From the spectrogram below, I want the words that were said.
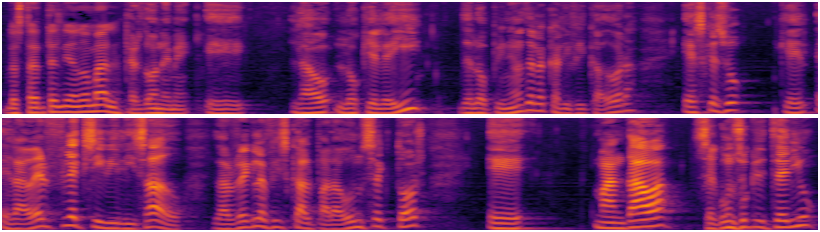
Lo está entendiendo mal. Perdóneme, eh, la- lo que leí de la opinión de la calificadora es que, eso, que el, haber flexibilizado la regla fiscal para un sector eh, mandaba, según su criterio,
